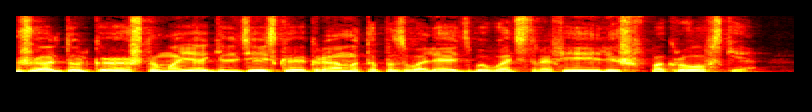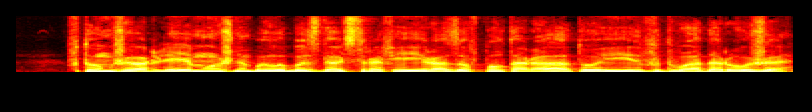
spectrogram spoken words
Жаль только, что моя гильдейская грамота позволяет сбывать трофеи лишь в Покровске. В том же Орле можно было бы сдать трофеи раза в полтора, а то и в два дороже.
